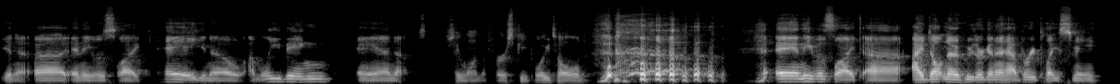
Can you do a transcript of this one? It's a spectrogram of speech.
you know uh and he was like hey you know i'm leaving and I was actually one of the first people he told. And he was like uh i don't know who they're going to have to replace me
